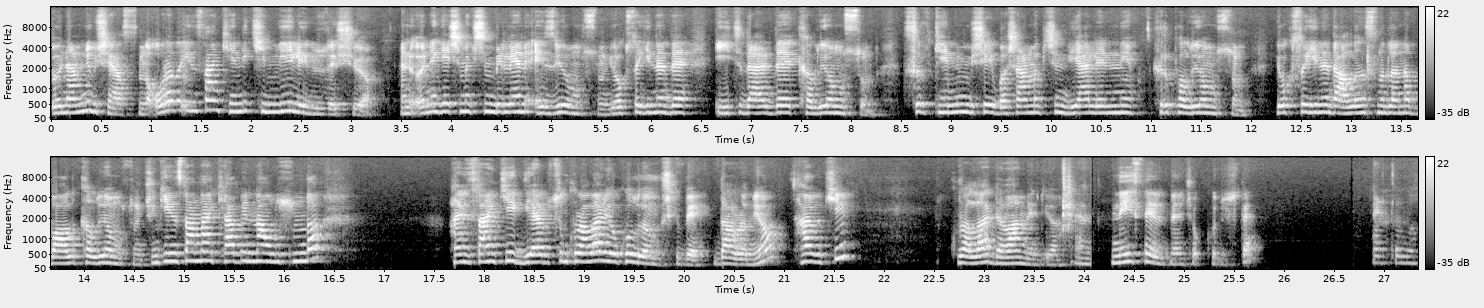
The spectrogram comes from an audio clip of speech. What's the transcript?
önemli bir şey aslında. Orada insan kendi kimliğiyle yüzleşiyor. Hani öne geçmek için birilerini eziyor musun? Yoksa yine de itidalde kalıyor musun? Sırf kendin bir şeyi başarmak için diğerlerini hırpalıyor musun? Yoksa yine de Allah'ın sınırlarına bağlı kalıyor musun? Çünkü insanlar Kabe'nin avlusunda hani sanki diğer bütün kurallar yok oluyormuş gibi davranıyor. Halbuki kurallar devam ediyor. Evet. Neyi sevdin en çok Kudüs'te? Ha, tamam.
